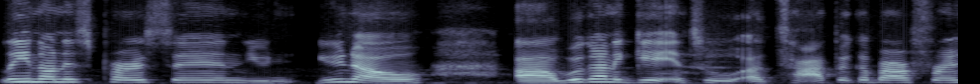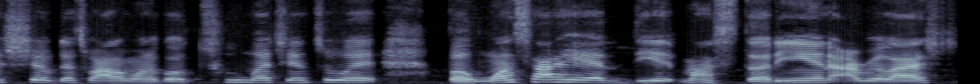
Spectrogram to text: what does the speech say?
lean on this person you you know uh, we're to get into a topic about friendship that's why i don't want to go too much into it but once i had did my studying i realized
